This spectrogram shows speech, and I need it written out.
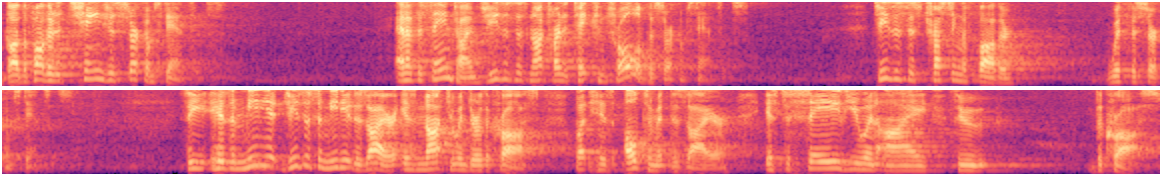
God the Father to change his circumstances. And at the same time, Jesus is not trying to take control of the circumstances. Jesus is trusting the Father with the circumstances. See, his immediate Jesus' immediate desire is not to endure the cross, but his ultimate desire is to save you and I through the cross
